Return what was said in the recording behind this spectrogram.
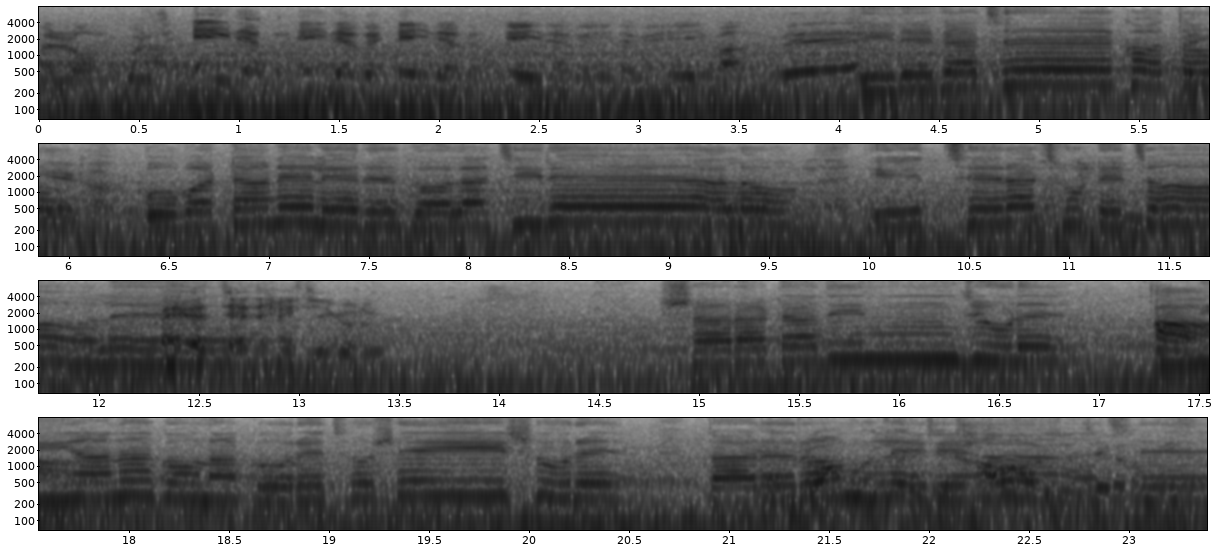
আর রং করছে। এই দেখো এই দেখো এই দেখো এই দেখো এই দেখো এই ভাঙবে। ফিরে গেছে কত বোবা টানেলের গলা চিরে আলো ইচ্ছেরা ছুটে চলে। সারাটা দিন জুড়ে তুমি আনা গোনা করেছ সেই সুরে তার রং চলছে, লেগে আছে।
